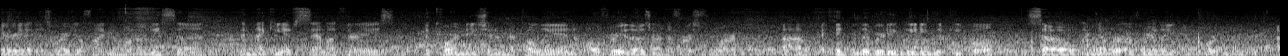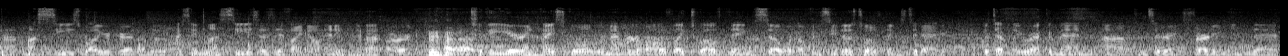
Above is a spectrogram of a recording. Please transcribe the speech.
area is where you'll find the Mona Lisa, the Nike of Samothrace, the Coronation of Napoleon. All three of those are on the first floor. Um, I think Liberty leading the people, so a number of really important uh, must-sees while you're here at the Louvre. I say must-sees as if I know anything about art. Took a year in high school, remember all of like 12 things, so we're hoping to see those 12 things today. But definitely recommend um, considering starting in the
